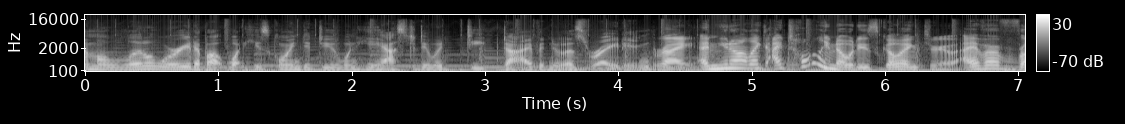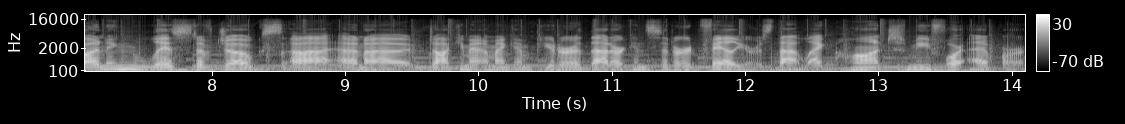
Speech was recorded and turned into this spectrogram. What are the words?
I'm a little worried about what he's going to do when he has to do a deep dive into his writing. Right. And you know, like, I totally know what he's going through. I have a running list of jokes uh, and a document on my computer that are considered failures that, like, haunt me forever.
